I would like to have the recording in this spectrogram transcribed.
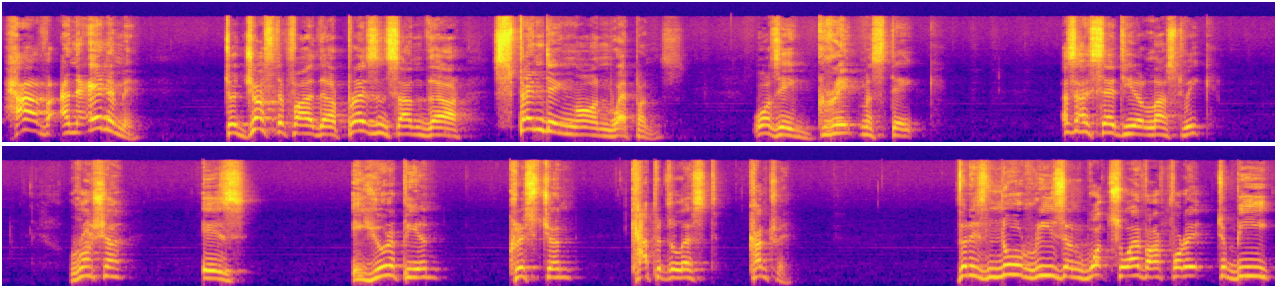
have an enemy to justify their presence and their spending on weapons was a great mistake. As I said here last week, Russia is a European, Christian, capitalist country. There is no reason whatsoever for it to be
